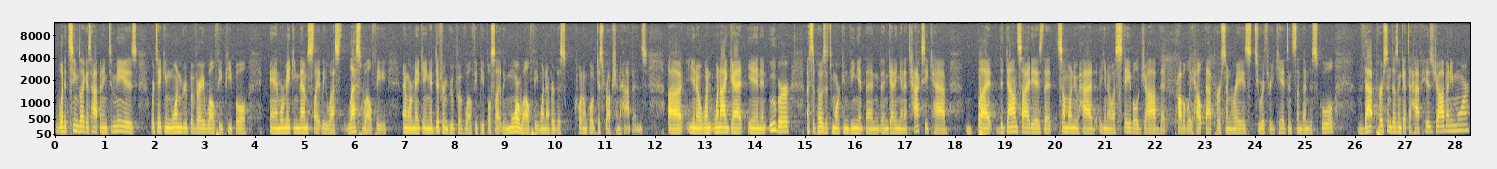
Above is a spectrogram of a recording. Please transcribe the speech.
What it seems like is happening to me is we're taking one group of very wealthy people and we're making them slightly less, less wealthy, and we're making a different group of wealthy people slightly more wealthy whenever this quote unquote disruption happens. Uh, you know, when, when I get in an Uber, I suppose it's more convenient than, than getting in a taxi cab, but the downside is that someone who had, you know, a stable job that probably helped that person raise two or three kids and send them to school, that person doesn't get to have his job anymore.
